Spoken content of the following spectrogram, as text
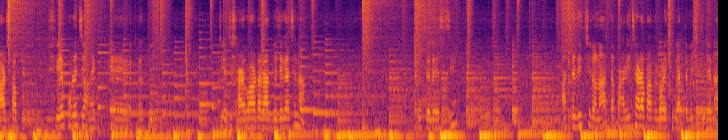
আর সব শুয়ে পড়েছে অনেক একটু। যেহেতু সাড়ে বারোটা, রাত বেজে গেছে না, তো চলে এসেছি। আসতে দিচ্ছিল না, তা বাড়ি ছাড়া বাপের বাড়ি খুব একটা বেশি দূরে না,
